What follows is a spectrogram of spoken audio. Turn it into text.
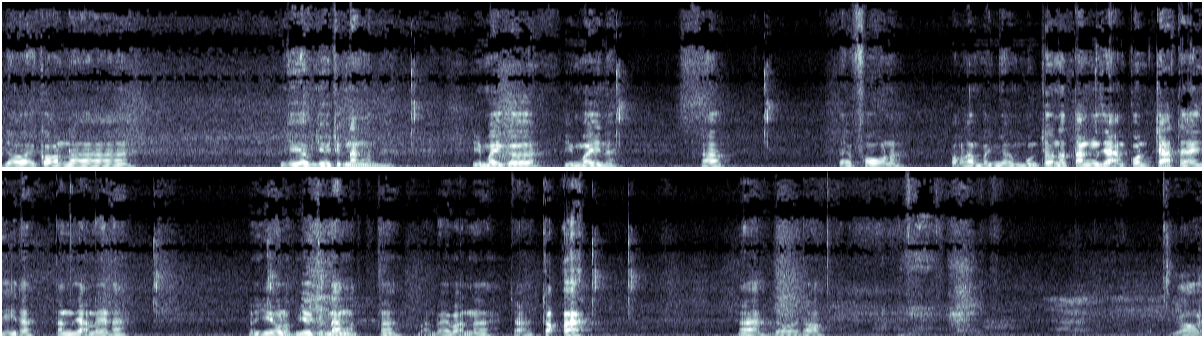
Rồi còn uh, nhiều nhiều chức năng lắm imager email này ha. Để phô này hoặc là mình à, muốn cho nó tăng giảm con chat hay gì đó tăng giảm lên ha. Nhiều lắm nhiều chức năng lắm ha. Bạn về bạn uh, chọc ha. À, rồi đó. Rồi.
